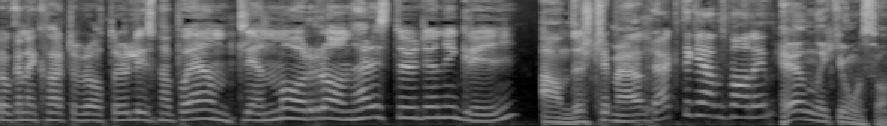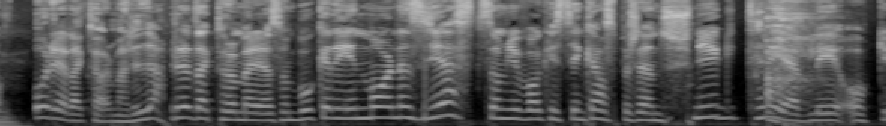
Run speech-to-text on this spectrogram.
Klockan är kvart över åtta och du lyssnar på Äntligen morgon. Här i studion i Gry. Anders Timell. Praktikant Malin. Henrik Jonsson. Och redaktör Maria. Redaktör Maria som bokade in morgonens gäst som ju var Kristin Kaspersen. Snygg, trevlig och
